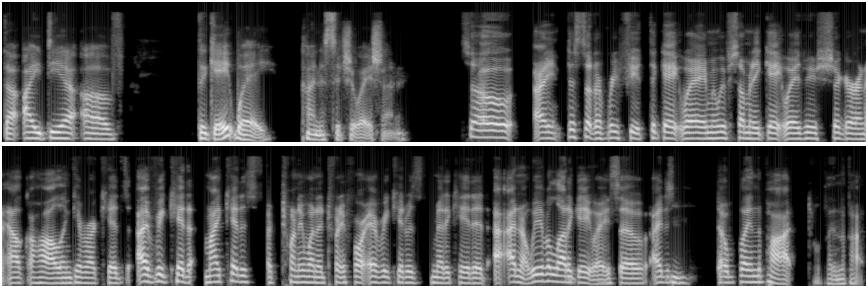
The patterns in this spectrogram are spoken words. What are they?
the idea of the gateway kind of situation. So I just sort of refute the gateway. I mean, we have so many gateways. We have sugar and alcohol, and give our kids every kid. My kid is 21 and 24. Every kid was medicated. I, I don't know. We have a lot of gateways, so I just mm. don't blame the pot. Don't blame the pot.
